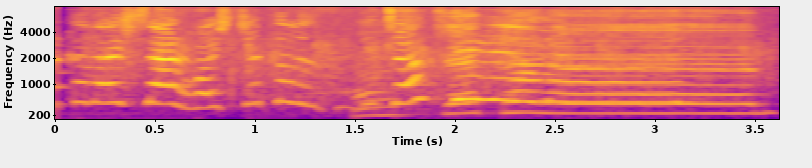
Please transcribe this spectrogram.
arkadaşlar. Hoşçakalın. Sizi çok seviyorum. Hoşçakalın.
